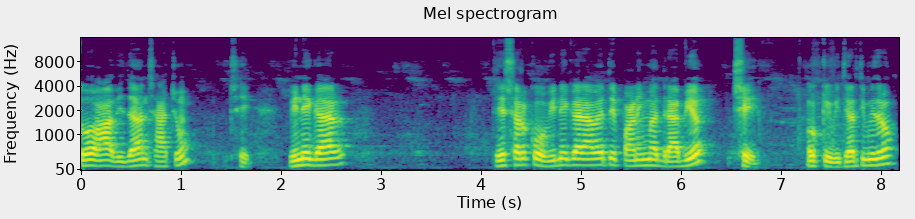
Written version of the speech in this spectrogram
તો આ વિધાન સાચું છે. વિનેગાર, જે સરકો વિનેગાર આવે તે પાણીમાં દ્રાવ્ય છે. ઓકે વિદ્યાર્થી મિત્રો.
